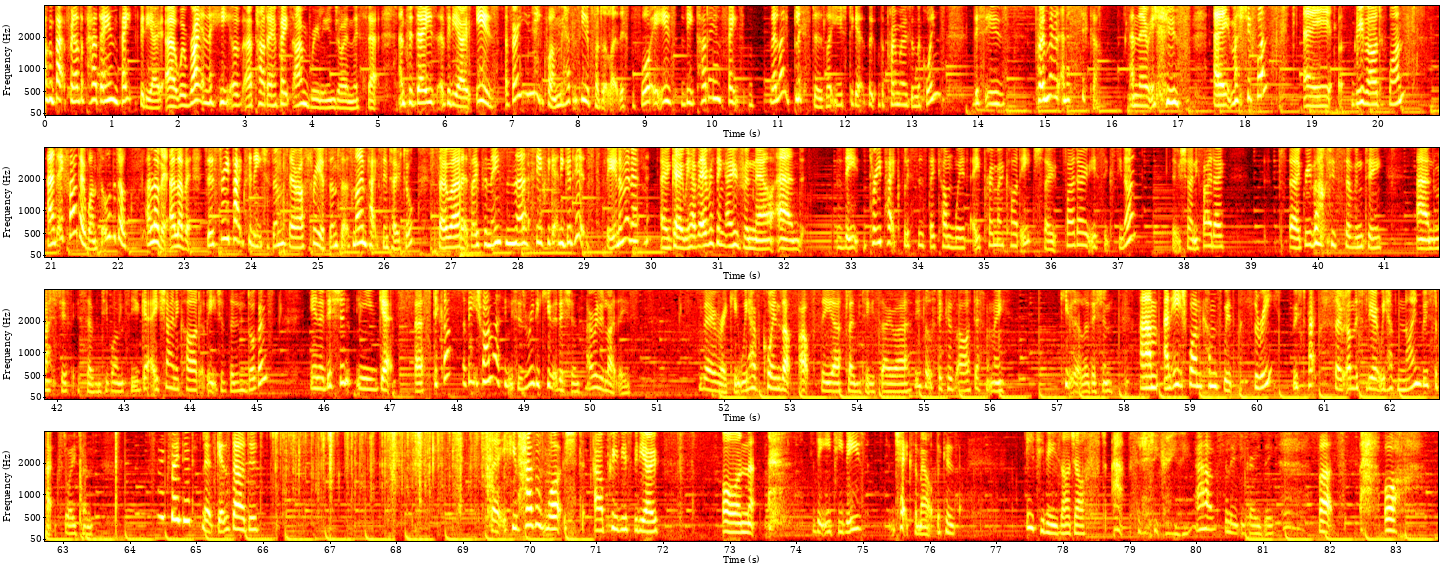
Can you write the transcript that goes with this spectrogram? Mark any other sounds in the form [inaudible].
welcome back for another Paldean Fates video. Uh, we're right in the heat of uh, Paldean Fates. I'm really enjoying this set. And today's video is a very unique one. We haven't seen a product like this before. It is the Paldean Fates, they're like blisters, like you used to get the, the promos and the coins. This is promo and a sticker. And there [laughs] is a Maschiff one, a Greavard one, and a Fidough one, so all the dogs. I love it, I love it. So there's three packs in each of them. There are three of them, so that's nine packs in total. So uh, let's open these and uh, see if we get any good hits. See you in a minute. Okay, we have everything open now, and the three pack blisters, they come with a promo card each. So Fidough is 69, little shiny Fidough. Uh, is 70, and Maschiff is 71. So you get a shiny card of each of the little doggos. In addition, you get a sticker of each one. I think this is really cute addition. I really like these. Very, very cute. We have coins up up the uh, plenty, so uh, these little stickers are definitely cute little addition. Um, and each one comes with three booster packs. So on this video, we have nine booster packs to open. So excited. Let's get started. So if you haven't watched our previous video on [sighs] the ETBs, check them out because ETBs are just absolutely [laughs] crazy. Absolutely crazy. But, [sighs] oh,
